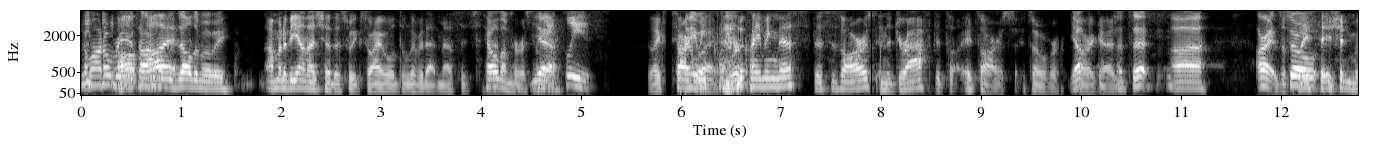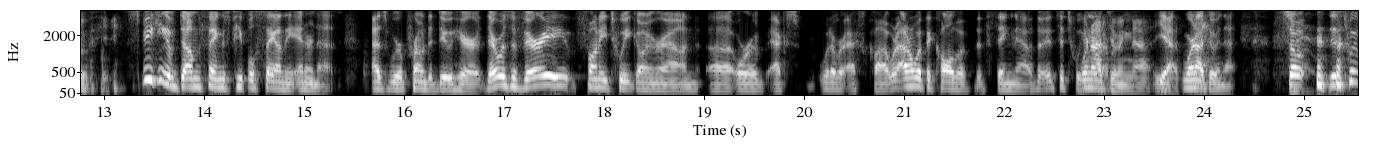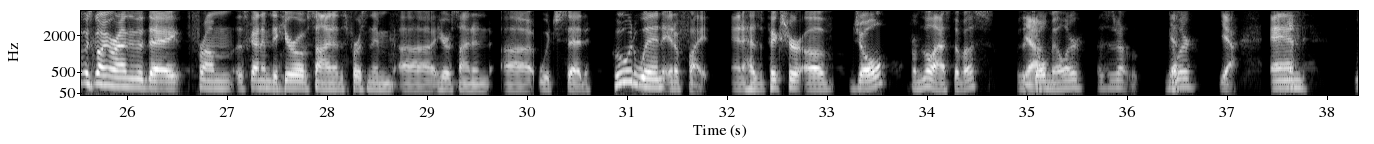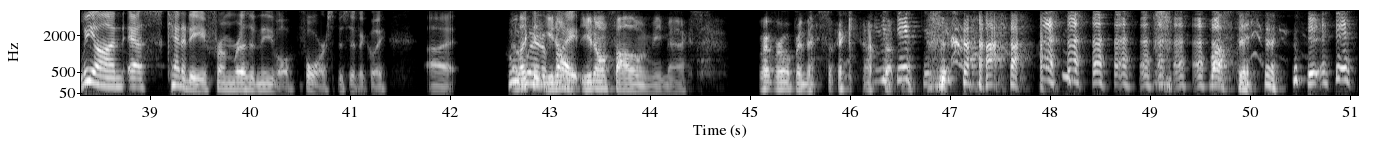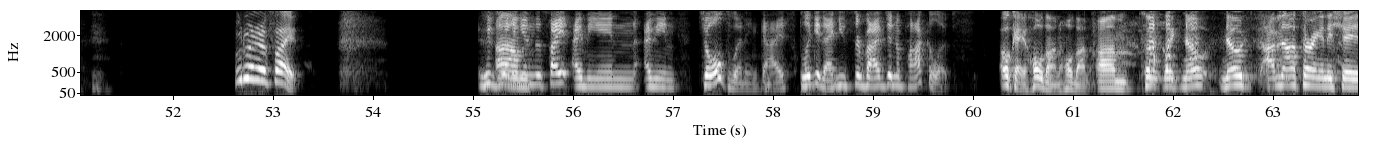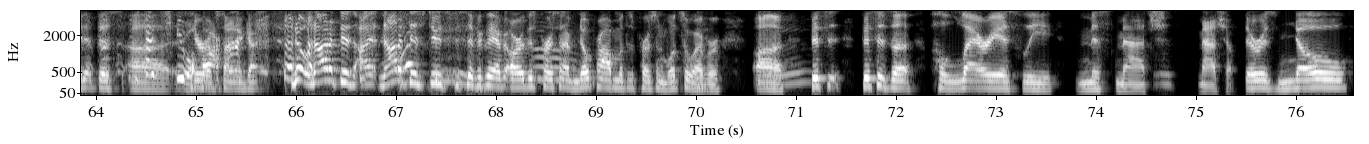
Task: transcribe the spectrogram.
Come on over here and talk about the Zelda movie. I'm going to be on that show this week, so I will deliver that message to Tell that them, person. yeah. yeah, please. Like, sorry, Anyway. we, we're claiming this. This is ours in the draft. It's it's ours. It's over. Yep, Sorry, guys. That's it. Uh, all right. So PlayStation movie. Speaking of dumb things people say on the internet, as we're prone to do here, there was a very funny tweet going around, uh, or X, whatever X Cloud. I don't know what they call the, the thing now. It's a tweet. We're not whatever. doing that. Yeah, we're not doing that. So this tweet was going around the other day from this guy named the Hero of Sign, this person named uh, Hero Sign, uh, which said, "Who would win in a fight?" And it has a picture of Joel from The Last of Us. Was it Yeah. Joel Miller? This is about Miller. Yeah, and Leon S. Kennedy from Resident Evil Four specifically. Uh, who I like that you fight? don't you don't follow me, Max. Whoever opened this account doesn't. Busted. Who'd win in a fight? Who's winning Um, in this fight? I mean, I mean, Joel's winning, guys. Look at that. He survived an apocalypse. Okay, hold on, hold on. Um, so like, no, no, I'm not throwing any shade at this uh, Yes, hero are. of guy. No, not at this. I, not at this dude specifically, or this person. I have no problem with this person whatsoever. Uh, this is this is a hilariously mismatch matchup. There is no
